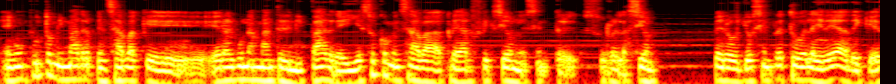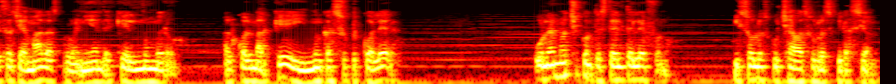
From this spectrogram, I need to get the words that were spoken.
En un punto mi madre pensaba que era algún amante de mi padre y eso comenzaba a crear fricciones entre su relación pero yo siempre tuve la idea de que esas llamadas provenían de aquel número al cual marqué y nunca supe cuál era. Una noche contesté el teléfono y solo escuchaba su respiración.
